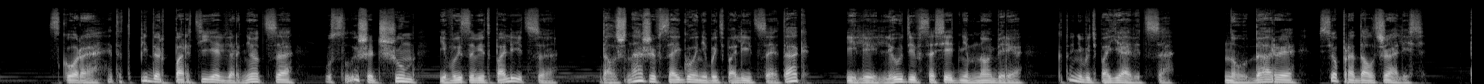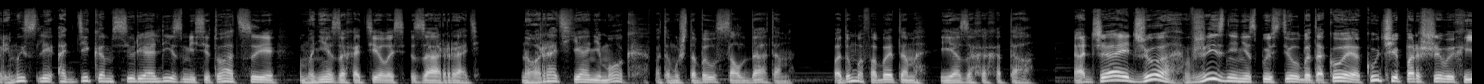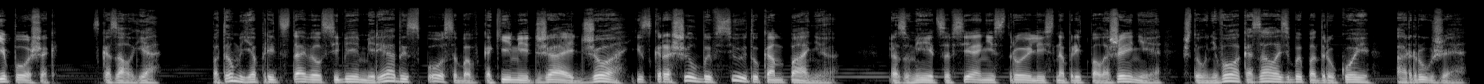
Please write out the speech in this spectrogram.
Скоро этот пидор-портье вернется, услышит шум и вызовет полицию. Должна же в Сайгоне быть полиция, так? Или люди в соседнем номере, кто-нибудь появится. Но удары все продолжались. При мысли о диком сюрреализме ситуации мне захотелось заорать. Но орать я не мог, потому что был солдатом. Подумав об этом, я захохотал. «А Джай Джо в жизни не спустил бы такое кучи паршивых епошек», — сказал я. Потом я представил себе мириады способов, какими Джай Джо искрошил бы всю эту компанию. Разумеется, все они строились на предположении, что у него оказалось бы под рукой оружие.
